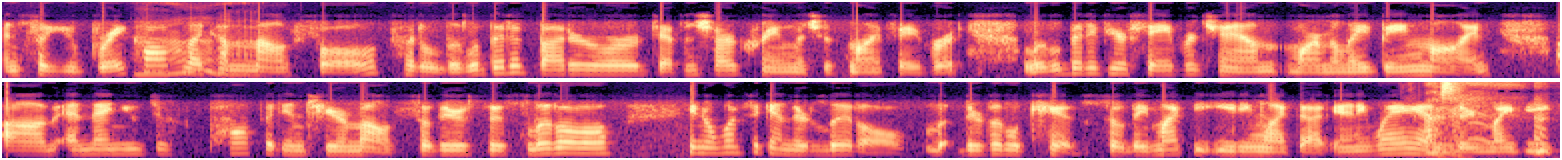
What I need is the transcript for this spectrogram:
And so you break off like a ah. mouthful, put a little bit of butter or Devonshire cream, which is my favorite, a little bit of your favorite jam, marmalade being mine, um, and then you just pop it into your mouth. So there's this little, you know, once again, they're little, they're little kids, so they might be eating like that anyway, and they might be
